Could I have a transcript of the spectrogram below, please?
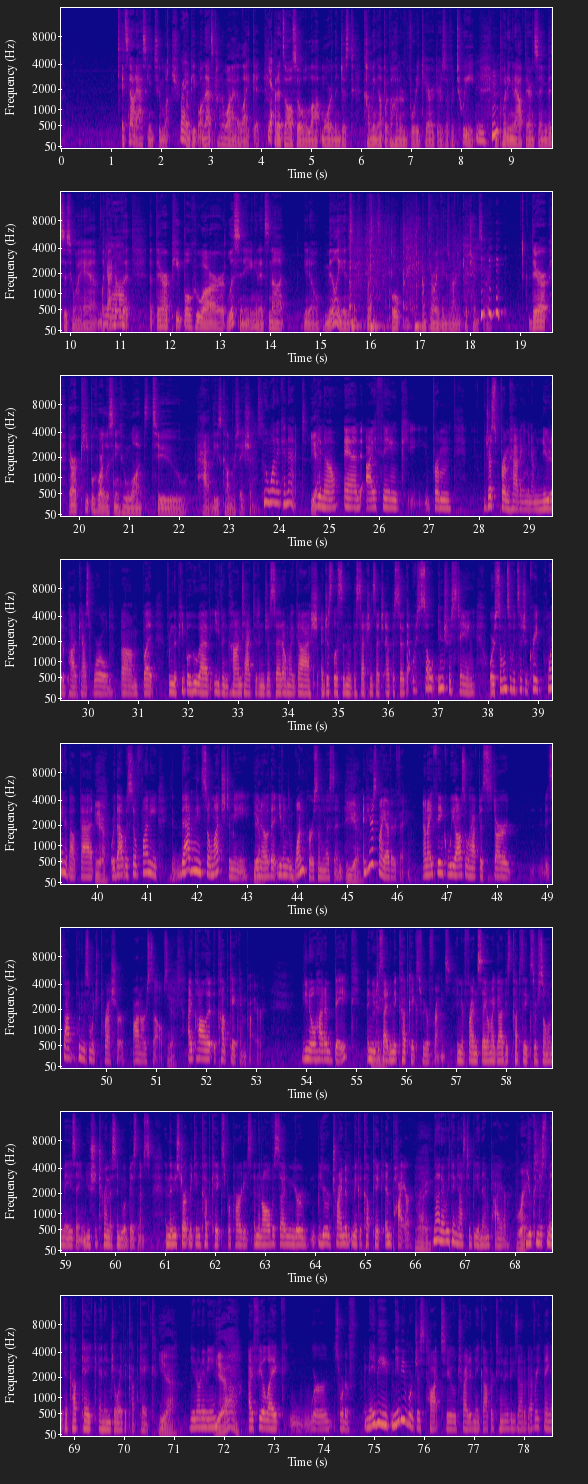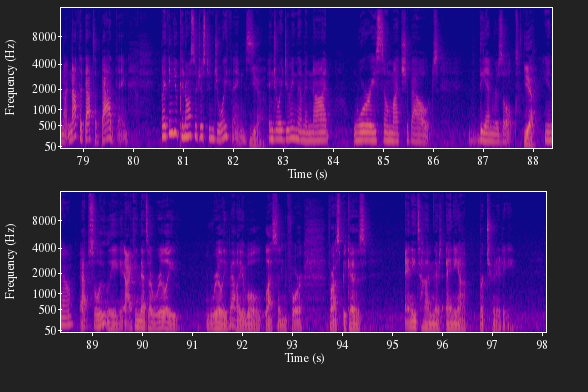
it's not asking too much Right. from people and that's kind of why i like it Yeah. but it's also a lot more than just coming up with 140 characters of a tweet and putting it out there and saying this is who i am like i know Mm-hmm. That that there are people who are listening and it's not you know millions but oh i'm throwing things around your kitchen sorry there there are people who are listening who want to have these conversations who want to connect. Yeah. You know, and I think from just from having, I mean, I'm new to the podcast world, um, but from the people who have even contacted and just said, oh my gosh, I just listened to the such and such episode. That was so interesting. Or so and so had such a great point about that. Yeah. Or that was so funny. That means so much to me, you Yeah. know, that even one person listened. Yeah. And here's my other thing. And I think we also have to start stop putting so much pressure on ourselves. Yes. I call it the cupcake empire. You know how to bake, and you Right. decide to make cupcakes for your friends. And your friends say, Oh my God, these cupcakes are so amazing. You should turn this into a business. And then you start making cupcakes for parties. And then all of a sudden, you're you're trying to make a cupcake empire. Right. Not everything has to be an empire. Right. You can just make a cupcake and enjoy the cupcake. yeah You know what I mean? yeah I feel like we're sort of maybe maybe we're just taught to try to make opportunities out of everything, and not that that's a bad thing, but I think you can also just enjoy things. Yeah. enjoy doing them and not worry so much about the end result. yeah You know, Absolutely. I think that's a really, really valuable lesson for for us because anytime there's any opportunity,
